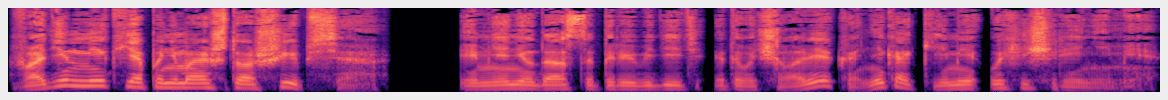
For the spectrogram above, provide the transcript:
В один миг я понимаю, что ошибся, и мне не удастся переубедить этого человека никакими ухищрениями.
